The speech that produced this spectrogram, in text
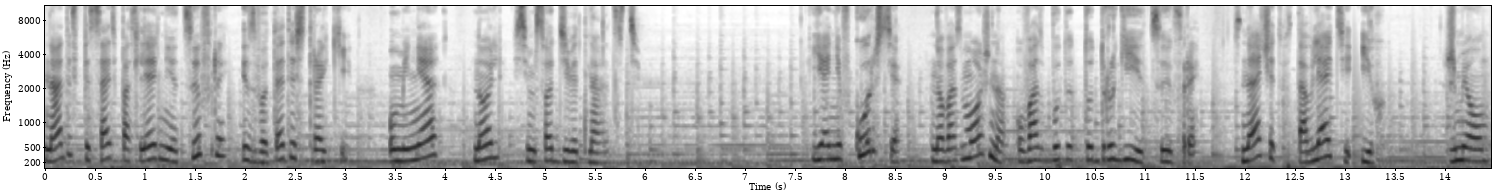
надо вписать последние цифры из вот этой строки. У меня 0719. Я не в курсе, но возможно у вас будут тут другие цифры. Значит, вставляйте их. Жмем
